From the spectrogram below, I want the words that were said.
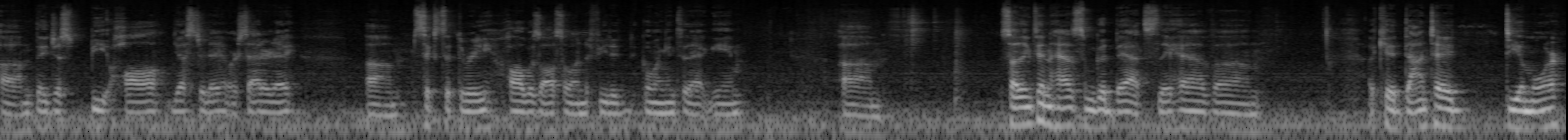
Um, they just beat Hall yesterday or Saturday, um, six to three. Hall was also undefeated going into that game. Um, Southington has some good bats. They have um, a kid Dante Diamore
